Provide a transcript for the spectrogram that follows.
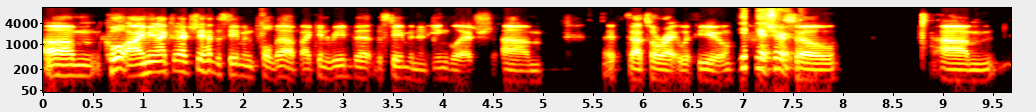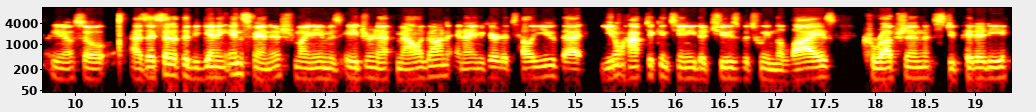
Um, cool. I mean, I actually have the statement pulled up. I can read the the statement in English, um, if that's all right with you. Yeah, yeah sure. So um, you know, so as I said at the beginning in Spanish, my name is Adrian F. Malagon, and I'm here to tell you that you don't have to continue to choose between the lies, corruption, stupidity,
